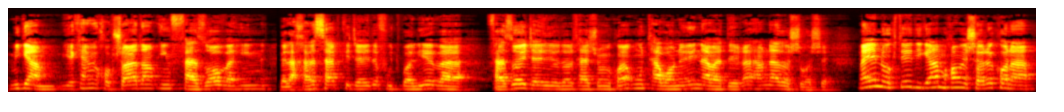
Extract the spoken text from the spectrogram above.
میگم یه کمی خب شاید هم این فضا و این بالاخره سبک جدید فوتبالیه و فضای جدیدی رو داره تجربه می‌کنه اون توانایی 90 دقیقه هم نداشته باشه. من یه نکته دیگه هم می‌خوام اشاره کنم.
